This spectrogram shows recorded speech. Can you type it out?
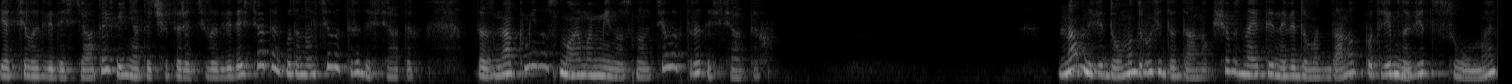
5,2 відняти 4,2 буде 0,3. Та знак мінус маємо мінус 0,3. Нам невідомо другий доданок. Щоб знайти невідомий доданок, потрібно від суми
